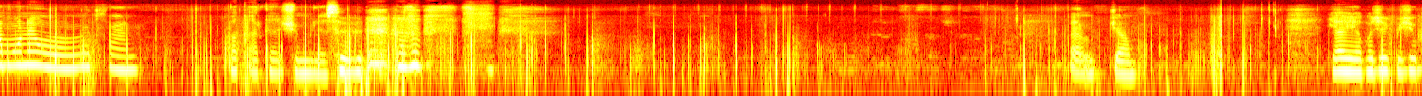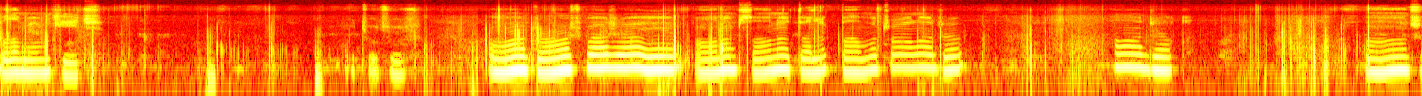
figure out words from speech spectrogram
Abone olun lütfen. Bak arkadaşım bile söylüyor. ben uçacağım. Ya yapacak bir şey bulamıyorum ki hiç. Uç uç uç. Uç uç bacayım. Anam sana telik pamuç olacak. Olacak. Uç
